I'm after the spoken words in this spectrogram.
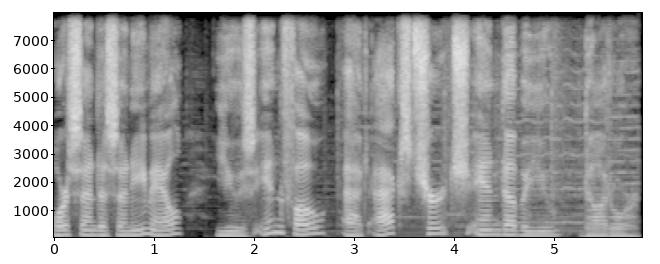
or send us an email. Use info at axchurchnw.org.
